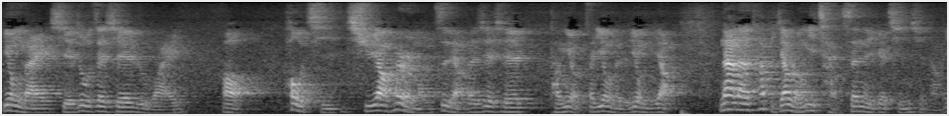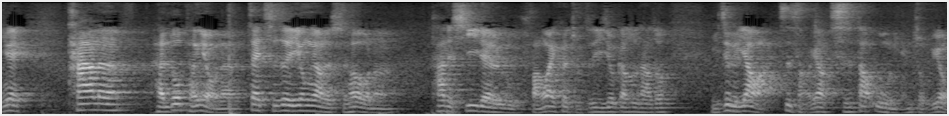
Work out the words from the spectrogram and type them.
用来协助这些乳癌哦后期需要荷尔蒙治疗的这些朋友在用的用药。那呢，它比较容易产生的一个情形啊，因为它呢，很多朋友呢在吃这个用药的时候呢，他的西医的乳房外科主治医就告诉他说，你这个药啊，至少要吃到五年左右。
